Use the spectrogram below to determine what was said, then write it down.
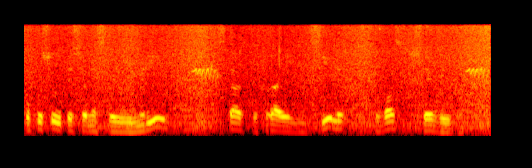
Фокусуйтеся на своїй мрії, ставте правильні цілі, у вас все вийде.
